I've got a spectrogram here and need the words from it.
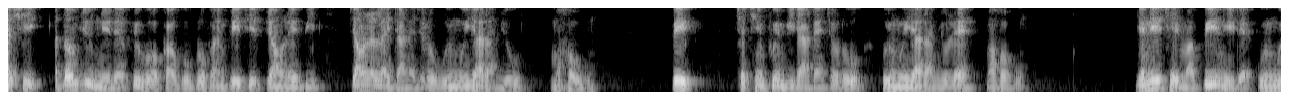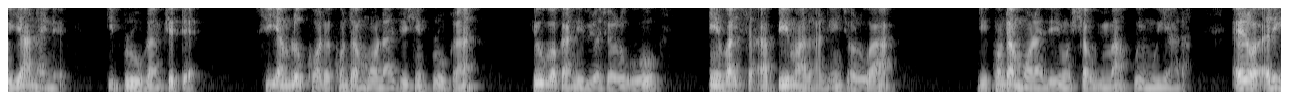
က်ရှိအသုံးပြုနေတဲ့ Facebook account ကို profile page ဖြစ်ပြောင်းလဲပြီးပြောင်းလဲလိုက်တာနဲ့ကျွန်တော်ဝင်ငွေရတာမျိုး မဟုတ်ဘူး page ချက်ချင်းဖွင့်ပြီးတာတန်းကျွန်တော်တို့ဝင်ငွေရတာမျိုးလည်းမဟုတ်ဘူးယနေ့အချိန်မှာပေးနေတဲ့ဝင်ငွေရနိုင်တဲ့ဒီ program ဖြစ်တဲ့ CM လို့ခေါ်တဲ့ content monetization program Facebook ကနေပြီးတော့ကျွန်တော်တို့ကို invite set up ပေးမှသာလျှင်ကျွန်တော်တို့ကဒီ content monetization ကိုရှောက်ပြီးမှဝင်ငွေရတာအဲ့တော့အဲ့ဒီ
